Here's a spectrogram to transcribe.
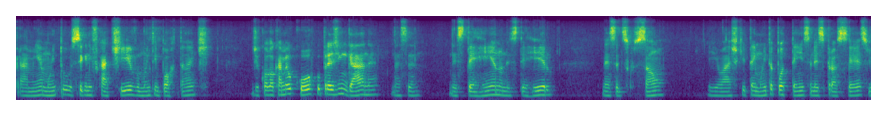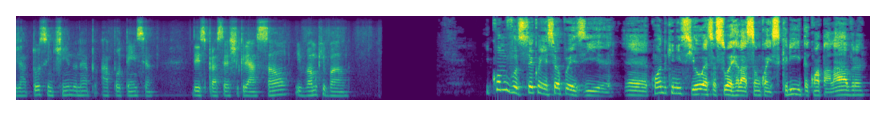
para mim é muito significativo, muito importante, de colocar meu corpo para gingar, né, nessa, nesse terreno, nesse terreiro, nessa discussão, e eu acho que tem muita potência nesse processo, já estou sentindo né, a potência desse processo de criação e vamos que vamos. E como você conheceu a poesia? É, quando que iniciou essa sua relação com a escrita, com a palavra?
